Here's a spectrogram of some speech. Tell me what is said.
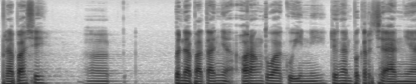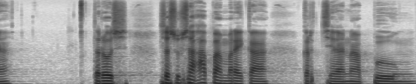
berapa sih uh, pendapatannya orang tuaku ini dengan pekerjaannya? Terus sesusah apa mereka kerja nabung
